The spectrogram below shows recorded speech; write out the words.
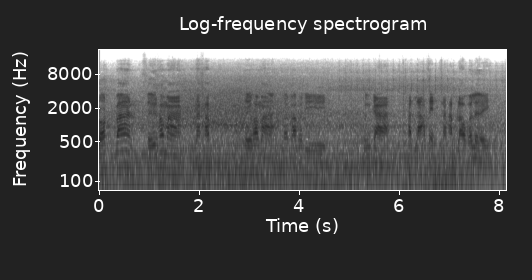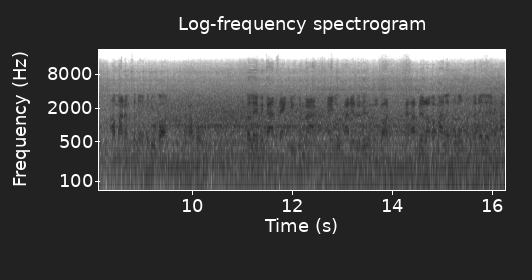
รถบ้านซื้อเข้ามานะครับ ซื้อเข้ามาแล้วก็พอดีเพิ่งจะขัดล้างเสร็จนะครับ เราก็เลยเอามานำเสนอให้ดูก่อนนะครับผมก็เลยเป็นการแซงคิวขึ้นมาให้ลูกค้าได้ดูได้ชมกันก่อนนะครับเดี๋ยวเราก็มาเริ่มดูเริ่มชมกันได้เลยนะครับ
